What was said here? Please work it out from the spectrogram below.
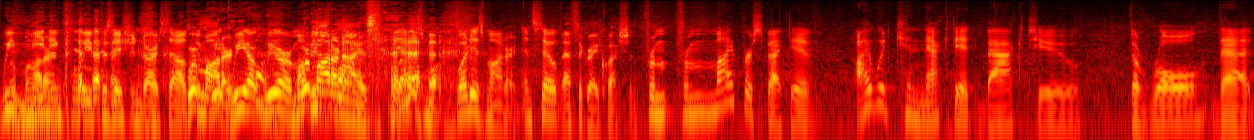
we've meaningfully positioned ourselves. We're modern. We, we, are, we are We're modernized. yeah. what is modern? And so- That's a great question. From, from my perspective, I would connect it back to the role that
